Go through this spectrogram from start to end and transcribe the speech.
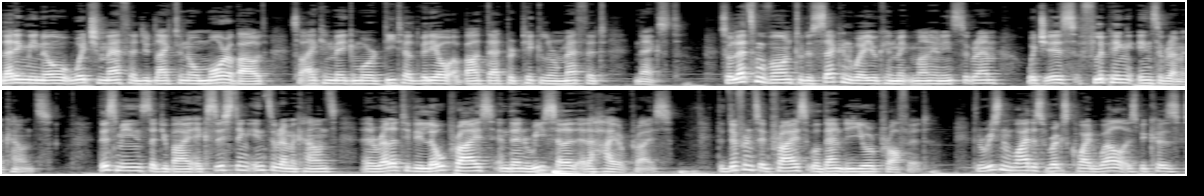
letting me know which method you'd like to know more about so I can make a more detailed video about that particular method next. So let's move on to the second way you can make money on Instagram, which is flipping Instagram accounts. This means that you buy existing Instagram accounts at a relatively low price and then resell it at a higher price. The difference in price will then be your profit. The reason why this works quite well is because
